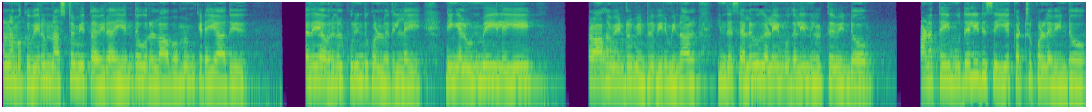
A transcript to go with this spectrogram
ஆனால் நமக்கு வெறும் நஷ்டமே தவிர எந்த ஒரு லாபமும் கிடையாது. அதை அவர்கள் புரிந்து கொள்வதில்லை. நீங்கள் உண்மையிலேயே ஆக வேண்டும் என்று விரும்பினால் இந்த செலவுகளை முதலில் நிறுத்த வேண்டும். பணத்தை முதலீடு செய்ய கற்றுக்கொள்ள வேண்டும்.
